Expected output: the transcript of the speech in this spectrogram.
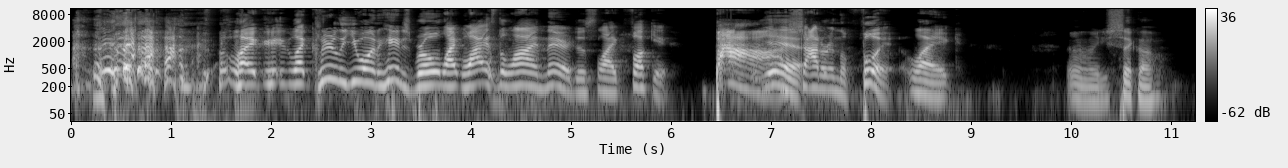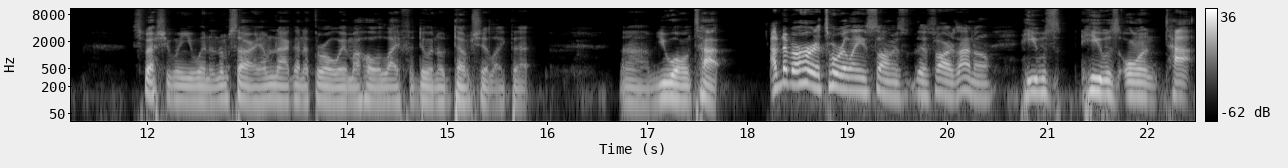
like, like clearly you unhinged, bro. Like, why is the line there? Just like fuck it, bah, Yeah. shot her in the foot. Like, Oh, you sicko. especially when you winning. I'm sorry, I'm not gonna throw away my whole life for doing no dumb shit like that. Um, you on top. I've never heard a Tory Lanez song as, as far as I know. He was he was on top.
